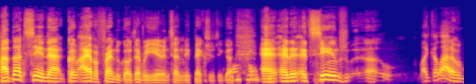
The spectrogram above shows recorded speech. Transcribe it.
I've not seen that. Cause I have a friend who goes every year and sends me pictures. He goes, okay. and and it, it seems uh, like a lot of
